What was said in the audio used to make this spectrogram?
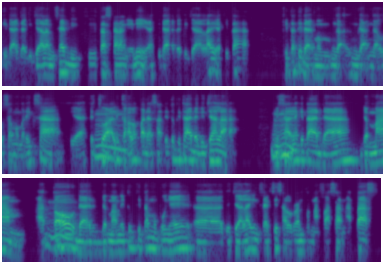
tidak ada gejala misalnya di kita sekarang ini ya tidak ada gejala ya kita kita tidak nggak nggak nggak usah memeriksa ya kecuali mm-hmm. kalau pada saat itu kita ada gejala misalnya mm-hmm. kita ada demam atau mm-hmm. dari demam itu kita mempunyai uh, gejala infeksi saluran pernafasan atas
